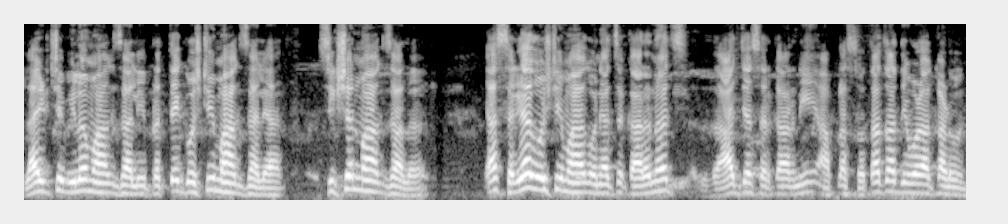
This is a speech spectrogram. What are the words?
लाईटची बिलं महाग झाली प्रत्येक गोष्टी महाग झाल्या शिक्षण महाग झालं. या सगळ्या गोष्टी महाग होण्याचं कारणच राज्य सरकारने आपला स्वतःचा दिवाळा काढून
